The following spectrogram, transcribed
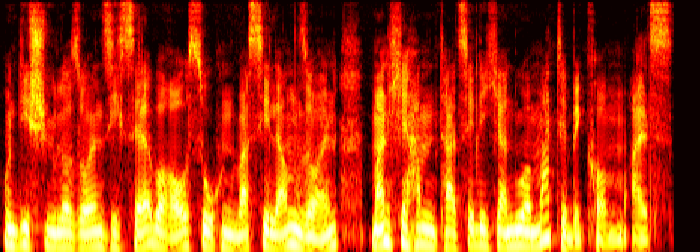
und die Schüler sollen sich selber raussuchen, was sie lernen sollen. Manche haben tatsächlich ja nur Mathe bekommen als,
